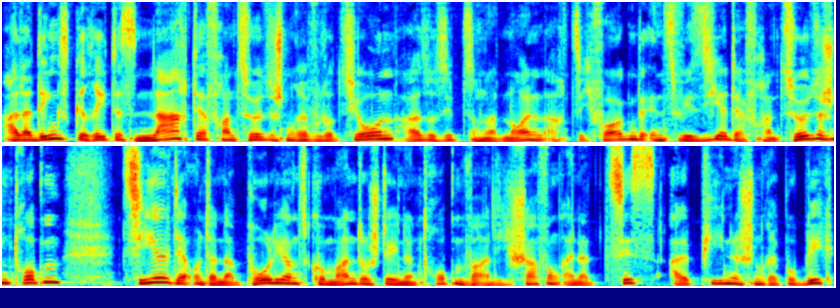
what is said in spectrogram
Allerdings geriet es nach der Französischen Revolution, also 1789 folgende, ins Visier der französischen Truppen. Ziel der unter Napoleons Kommando stehenden Truppen war die Schaffung einer cisalpinischen Republik.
